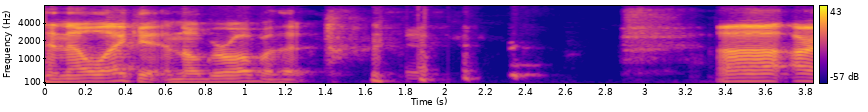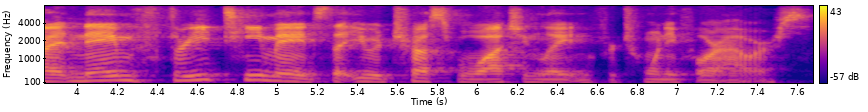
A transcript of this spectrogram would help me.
and they'll like it, and they'll grow up with it. Yep. uh, all right, name three teammates that you would trust watching Layton for 24 hours.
